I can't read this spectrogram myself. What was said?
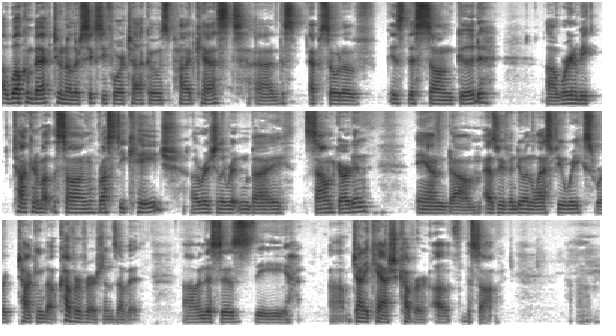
Uh, welcome back to another 64 Tacos podcast. Uh, this episode of Is This Song Good? Uh, we're going to be talking about the song Rusty Cage, originally written by Soundgarden. And um, as we've been doing the last few weeks, we're talking about cover versions of it. Uh, and this is the um, Johnny Cash cover of the song. Um,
